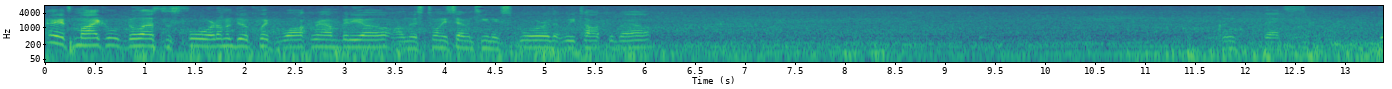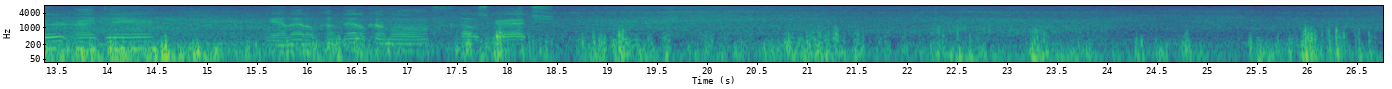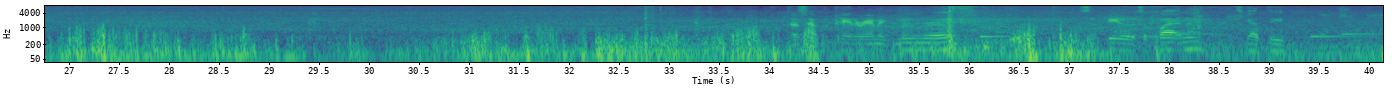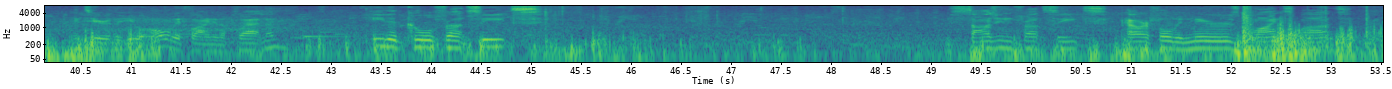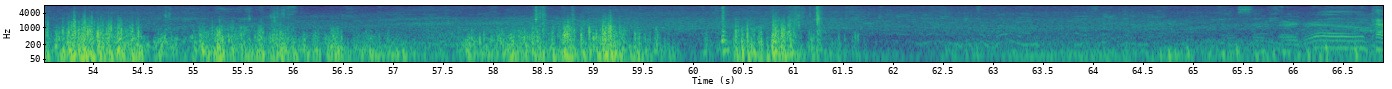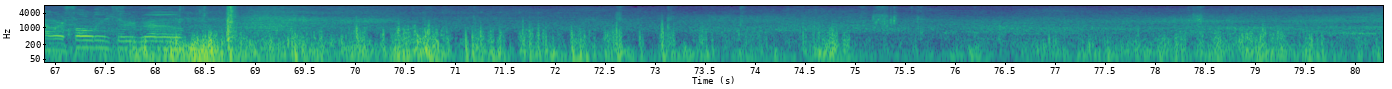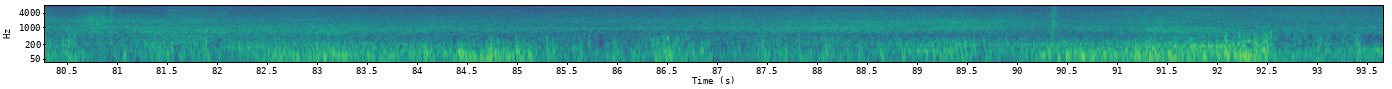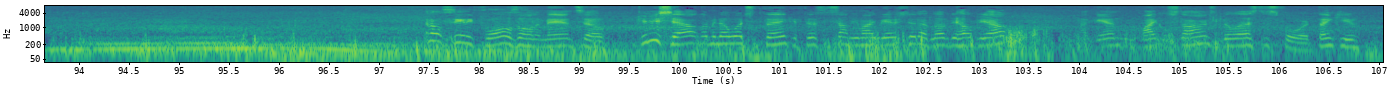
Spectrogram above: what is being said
Hey, it's Michael with Bill Estes Ford. I'm gonna do a quick walk around video on this 2017 Explorer that we talked about. I think that's dirt right there. Yeah, that'll come that'll come off. Not a scratch. Does have the panoramic moonroof. So being that it's a platinum, it's got the interior that you will only find in a platinum. Heated, cooled front seats. Massaging front seats, power folding mirrors, blind spots. So third row, power folding third row. I don't see any flaws on it, man. So give me a shout. Let me know what you think. If this is something you might be interested, I'd love to help you out. Again, Michael Starnes, Bill Estes Ford. Thank you.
